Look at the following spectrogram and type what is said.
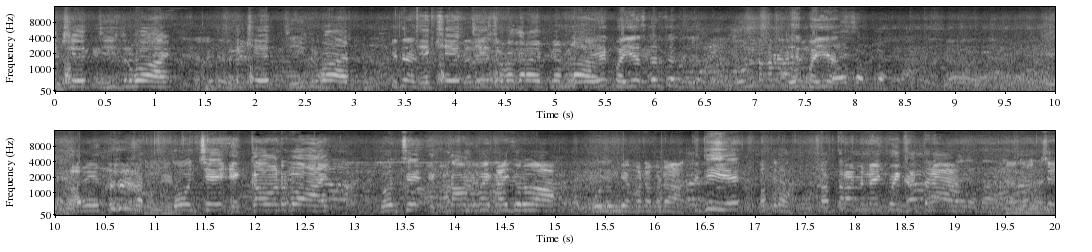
एकशे तीस रुपये. एकशे तीस रुपये. एकशे तीस रुपये करा एफ एमला एक भैयाच कर चल तुझ्या. एक भैया अरे दोनशे एक्कावन्न रुपये. आहे दोनशे एक्कावन्न रुपये काय करू? बोलून घे पटापटा किती आहे सतरा. सतरा में नाही कोई खतरा। दोनशे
